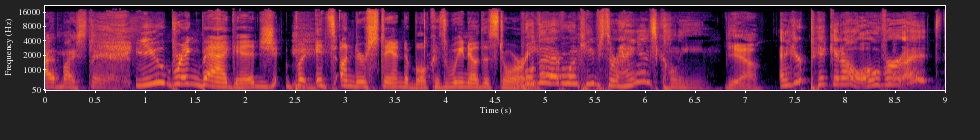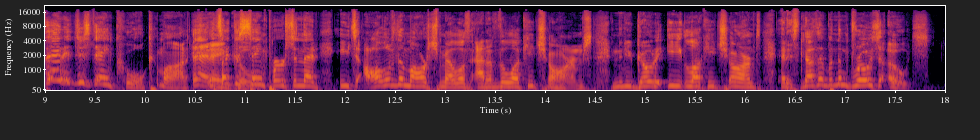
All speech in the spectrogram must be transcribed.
I have my stand. You bring baggage, but it's understandable because we know the story. Well, not everyone keeps their hands clean. Yeah. And you're picking all over. I, that it just ain't cool. Come on. That it's ain't like the cool. same person that eats all of the marshmallows out of the Lucky Charms, and then you go to eat Lucky Charms, and it's nothing but them gross oats.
